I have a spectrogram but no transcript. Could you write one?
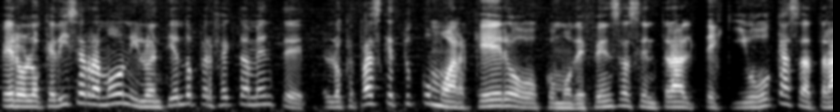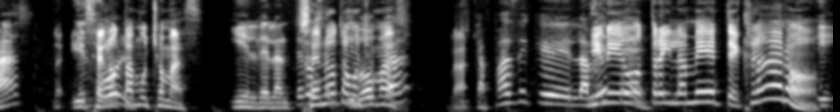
Pero lo que dice Ramón, y lo entiendo perfectamente, lo que pasa es que tú como arquero o como defensa central te equivocas atrás Y se gol. nota mucho más. y el delantero se se, nota mucho equivoca y capaz de que la Tiene mete. otra y la mete, claro. Y,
